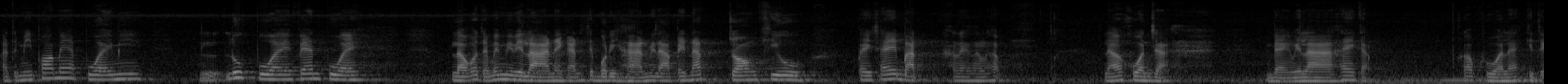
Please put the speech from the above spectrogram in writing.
อาจจะมีพ่อแม่ป่วยมีลูกป่วยแฟนป่วย เราก็จะไม่มีเวลาในการที่จะบริหารเวลาไปนัดจองคิว ไปใช้บัตร อะไรต่างนะครับ แล้วควรจะแบ่งเวลาให้กับครอบครัวและกิจ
